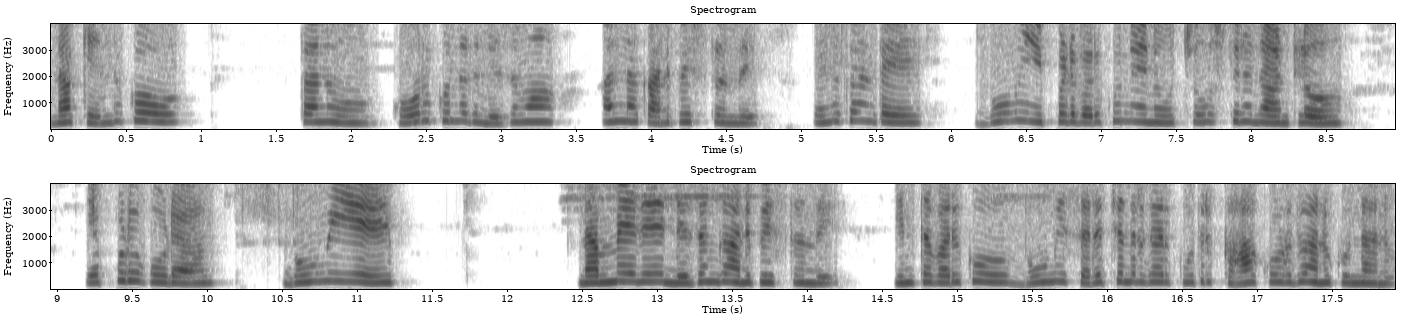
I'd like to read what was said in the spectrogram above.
నాకెందుకో? తను కోరుకున్నది నిజమా? అని నాకు అనిపిస్తుంది. ఎందుకంటే భూమి ఇప్పటి వరకు నేను చూస్తున్న దాంట్లో ఎప్పుడు కూడా భూమియే నమ్మేదే నిజంగా అనిపిస్తుంది. ఇంతవరకు భూమి శరత్చంద్ర గారి కూతురు కాకూడదు అనుకున్నాను.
